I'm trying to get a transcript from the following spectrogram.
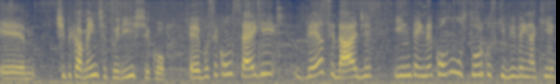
é, tipicamente turístico, é, você consegue ver a cidade e entender como os turcos que vivem aqui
